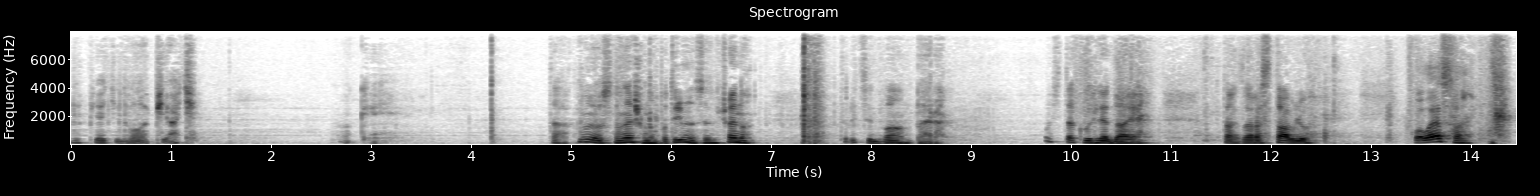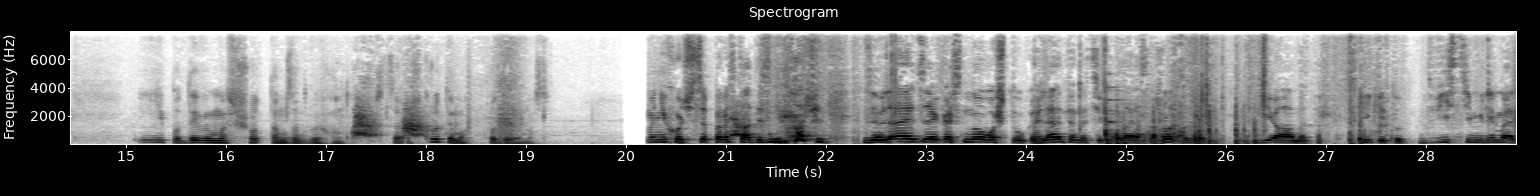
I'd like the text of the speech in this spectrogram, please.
І 5,2 5. Окей. Так, ну і основне, що нам потрібно, це, звичайно, 32 ампера. Ось так виглядає. Так, зараз ставлю колеса і подивимось, що там за двигун. Це розкрутимо, подивимось. Мені хочеться перестати знімати. З'являється якась нова штука. Гляньте на ці колеса. Що це за діаметр? Скільки тут? 200 мм,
